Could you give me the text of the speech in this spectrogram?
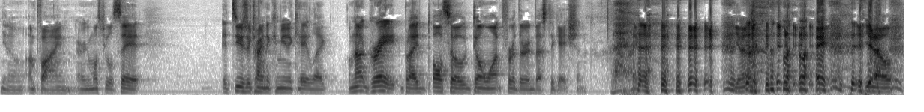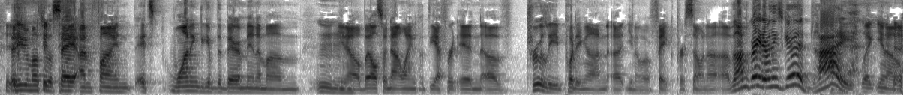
you know, I'm fine, or most people say it, it's usually trying to communicate like I'm not great, but I also don't want further investigation. Like, you know, like, you know, but even most people say I'm fine. It's wanting to give the bare minimum, mm-hmm. you know, but also not wanting to put the effort in of truly putting on, a, you know, a fake persona of I'm great, everything's good, hi, like you know,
